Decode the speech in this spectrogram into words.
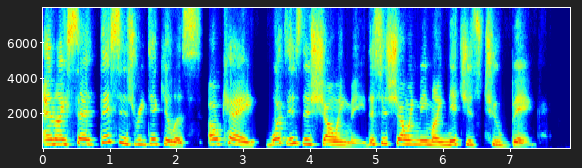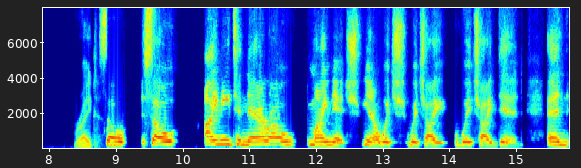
And I said, This is ridiculous. Okay, what is this showing me? This is showing me my niche is too big. Right. So, so I need to narrow my niche, you know, which which I which I did. And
